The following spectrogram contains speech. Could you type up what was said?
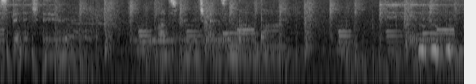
spinach there. Not spinach as in Popeye.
